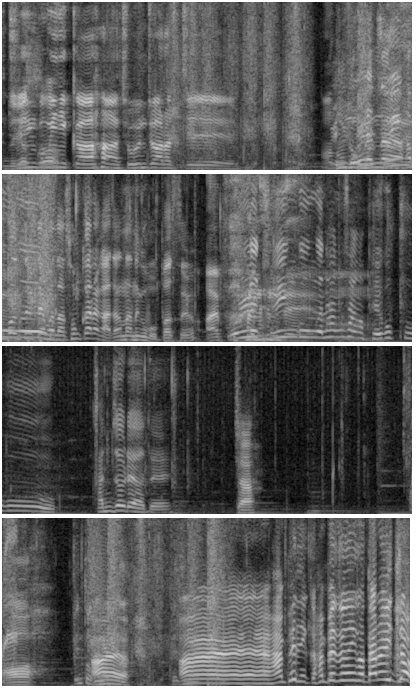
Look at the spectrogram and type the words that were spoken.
늦었어. 주인공이니까 좋은 줄 알았지. 어, 너무 운동 원래 맨날 한번쓸 주인공은- 때마다 손가락 아작나는 거 못 봤어요? 아, 원래. 주인공은 항상 배고프고 간절해야 돼. 자 아, 삔또 아유. 삔또 아, 한패니까 한 패는 이거 따로 있죠.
